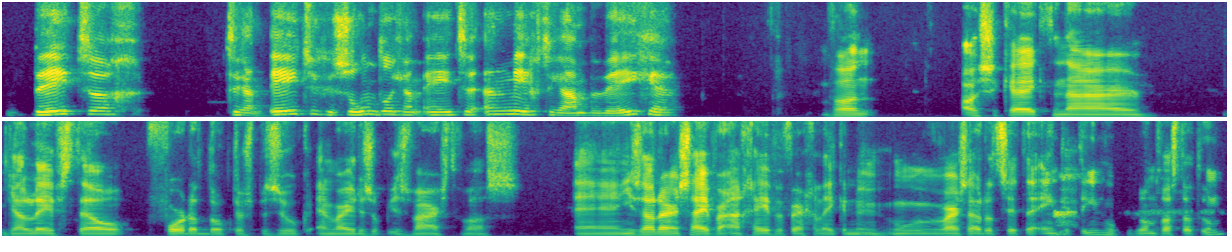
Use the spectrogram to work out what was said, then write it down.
beter te gaan eten, gezonder gaan eten en meer te gaan bewegen. Want als je kijkt naar jouw leefstijl voor dat doktersbezoek en waar je dus op je zwaarst was, en je zou daar een cijfer aan geven vergeleken nu. Waar zou dat zitten? 1 tot 10? Hoe gezond was dat toen?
